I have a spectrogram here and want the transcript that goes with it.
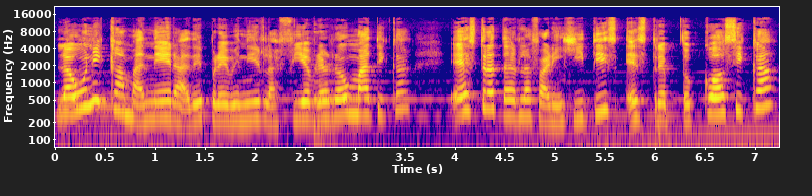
La única manera de prevenir la fiebre reumática es tratar la faringitis estreptocócica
